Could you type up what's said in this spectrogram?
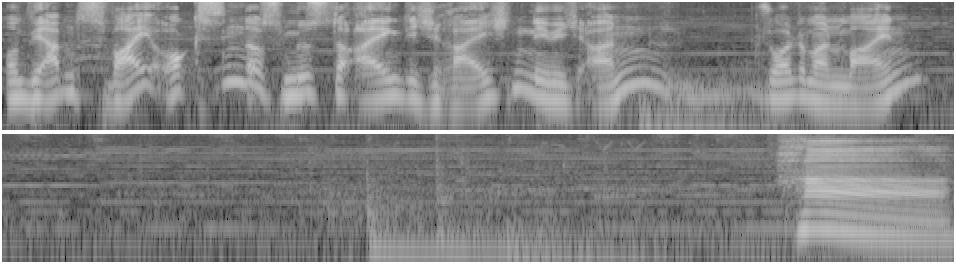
Und wir haben zwei Ochsen. Das müsste eigentlich reichen, nehme ich an. Sollte man meinen. Ha.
